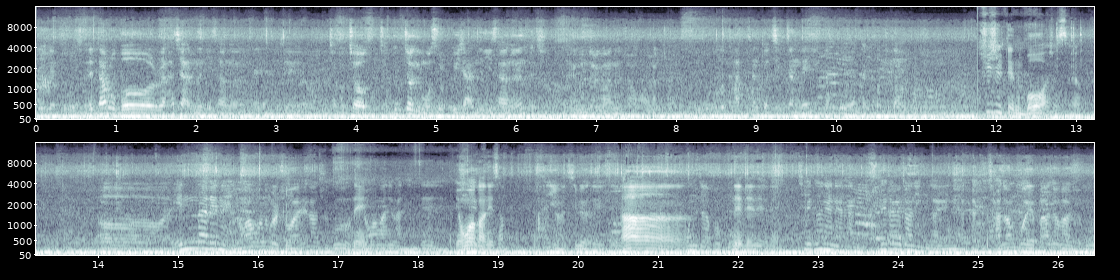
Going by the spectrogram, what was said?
근데 이게 또 근데 따로 뭘 하지 않는 이상은 이제 적극적 적극적인 모습을 보이지 않는 이상은 그분들과는 좀 어렵죠. 또 같은 또 직장 내니까 또 약간 그렇기도 하고 쉬실 때는 뭐 하셨어요? 어 옛날에는 영화 보는 걸 좋아해가지고 네. 영화 많이 봤는데 영화관에서? 아니요 집에서 이제 아, 혼자 보고 네네네. 최근에는 한 세 달 전인가에는 약간 자전거에 빠져가지고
